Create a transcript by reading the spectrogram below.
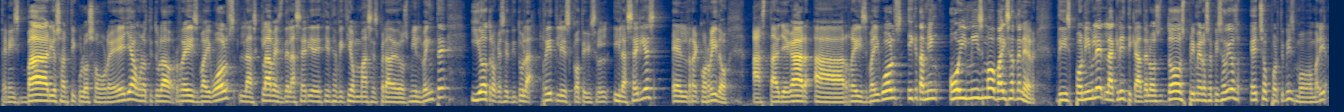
tenéis varios artículos sobre ella, uno titulado Race by Wolves, las claves de la serie de ciencia ficción más esperada de 2020 y otro que se titula Ridley Scott y las series, el recorrido hasta llegar a Race by Wolves y que también hoy mismo vais a tener disponible la crítica de los dos primeros episodios hechos por ti mismo, María.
